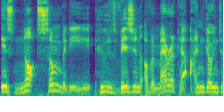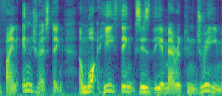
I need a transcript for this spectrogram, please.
is not somebody whose vision of America I'm going to find interesting, and what he thinks is the American dream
